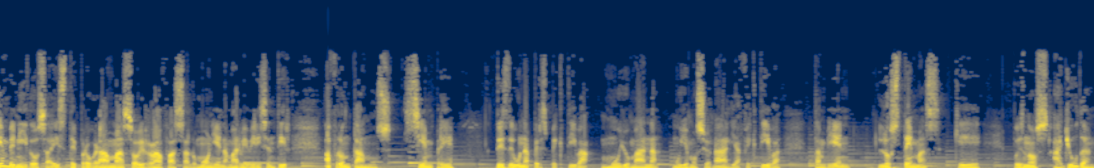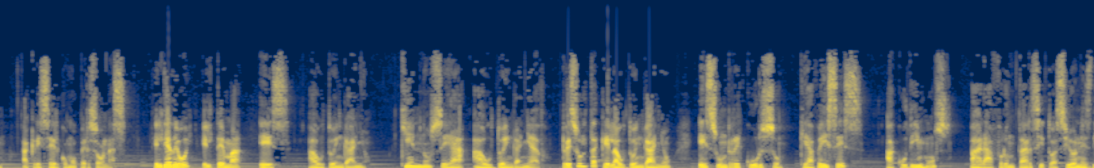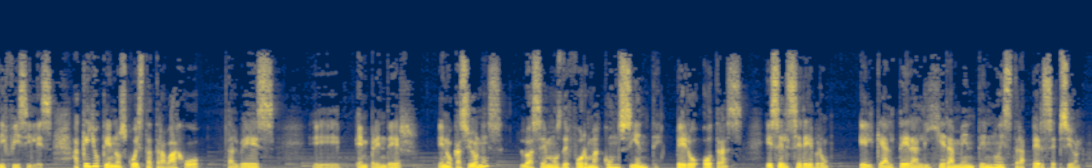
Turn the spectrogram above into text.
Bienvenidos a este programa, soy Rafa Salomón y en Amar, Vivir y Sentir afrontamos siempre desde una perspectiva muy humana, muy emocional y afectiva, también los temas que pues nos ayudan a crecer como personas. El día de hoy el tema es autoengaño. ¿Quién no se ha autoengañado? Resulta que el autoengaño es un recurso que a veces acudimos para afrontar situaciones difíciles. Aquello que nos cuesta trabajo, tal vez eh, emprender, en ocasiones lo hacemos de forma consciente, pero otras es el cerebro el que altera ligeramente nuestra percepción.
